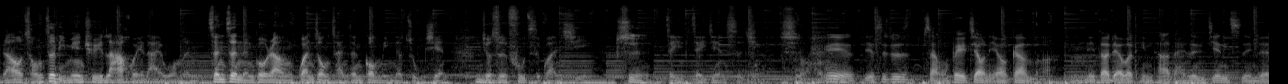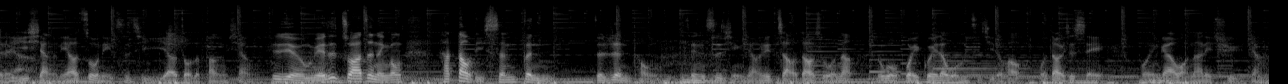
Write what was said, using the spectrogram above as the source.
然后从这里面去拉回来，我们真正能够让观众产生共鸣的主线，就是父子关系，是这这一件事情。是，因为也也是就是长辈叫你要干嘛，你到底要不要听他的，还是你坚持你的理想，你要做你自己要走的方向？就是我们也是抓郑成功，他到底身份。的认同这件事情，想要去找到说，那如果回归到我们自己的话，我到底是谁？我应该要往哪里去？这样子。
